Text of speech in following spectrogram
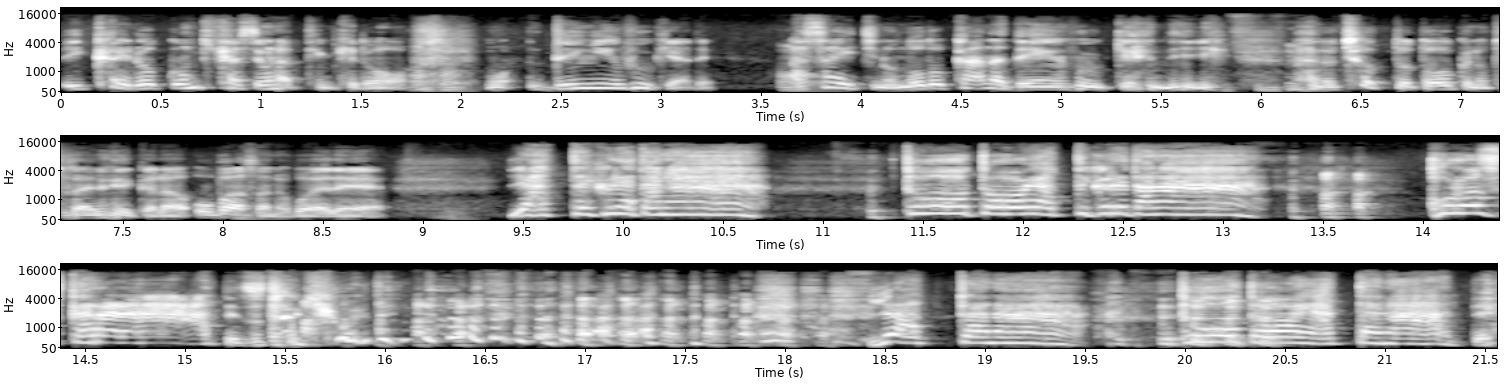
一回録音聞かせてもらってんけどもう田園風景やで。うん。朝一ののどかな田園風景にあのちょっと遠くの隣の家からおばあさんの声で「やってくれたなとうとうやってくれたな殺すからな!」ってずっと聞こえて「やったなとうとうやったな!」って。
